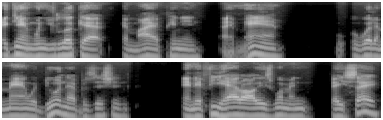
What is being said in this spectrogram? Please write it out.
Again, when you look at, in my opinion, a man, what a man would do in that position, and if he had all these women, they say,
